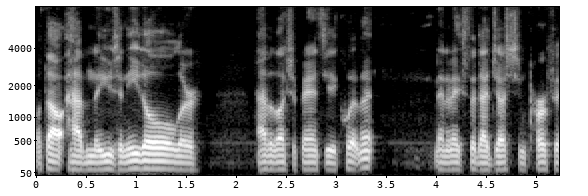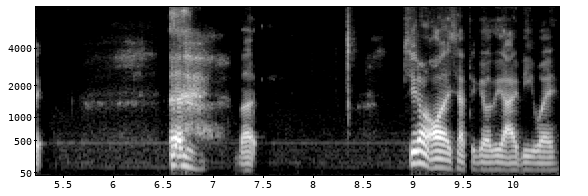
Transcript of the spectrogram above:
without having to use a needle or have a bunch of fancy equipment. And it makes the digestion perfect. but so you don't always have to go the IV way.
